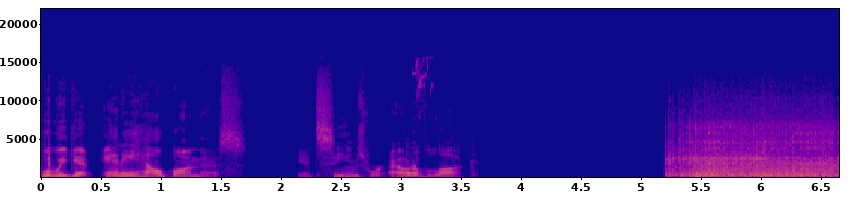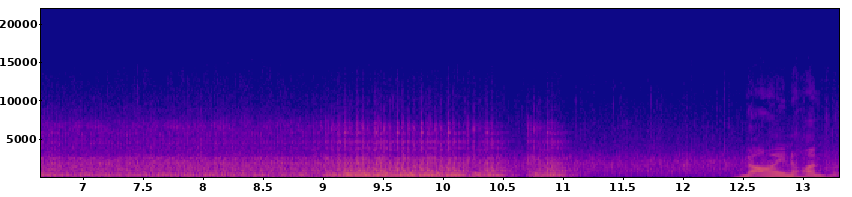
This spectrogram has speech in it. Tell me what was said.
Will we get any help on this? It seems we're out of luck. Nine hundred.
